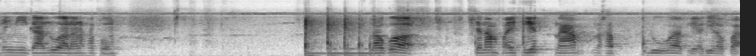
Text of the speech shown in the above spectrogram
ไม่มีการรั่วแล้วนะครับ ผม เราก็จะนำไปเทสน้ำนะครับ ดูว่าแผลที่เราปะ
